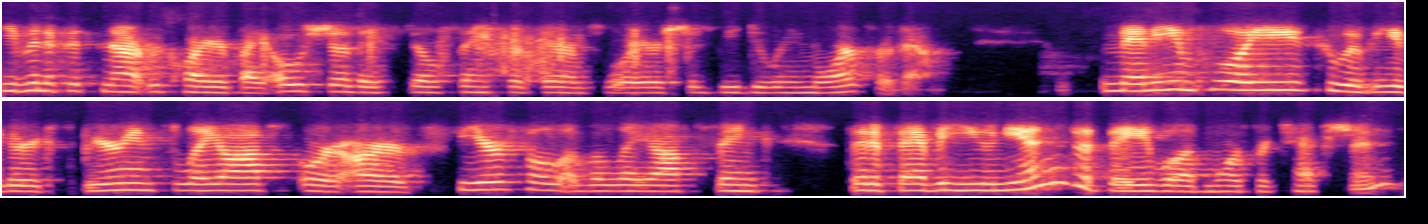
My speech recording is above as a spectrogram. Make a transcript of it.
even if it's not required by OSHA, they still think that their employer should be doing more for them. Many employees who have either experienced layoffs or are fearful of a layoff think that if they have a union, that they will have more protection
